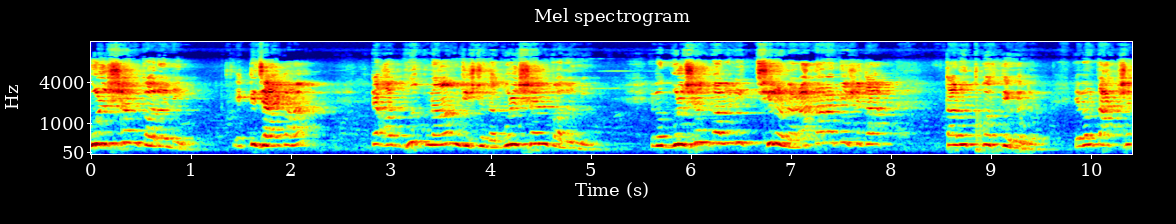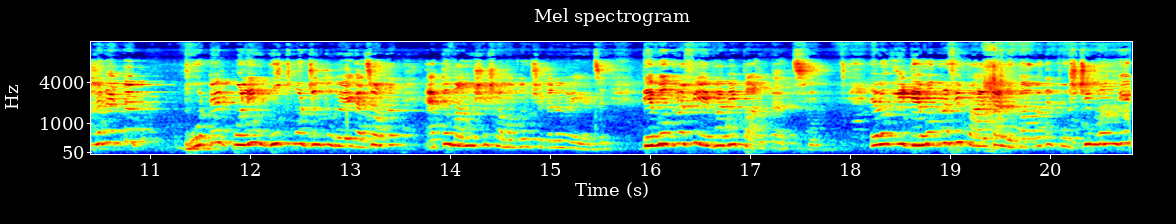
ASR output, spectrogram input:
গুলশান কলোনি একটি জায়গা, একটা অদ্ভুত নাম যিশুদা গুলশান কলোনি। এবং গুলশান কলোনি ছিল না, রাতারাতি সেটা তার উৎপত্তি হলো। এবং তার সেখানে একটা ভোটের পোলিং বুথ পর্যন্ত হয়ে গেছে, অর্থাৎ এত মানুষের সমাগম সেখানে হয়ে গেছে। ডেমোগ্রাফি এভাবেই পাল্টাচ্ছে। এবং এই ডেমোগ্রাফি পাল্টানো বা আমাদের পশ্চিমবঙ্গে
